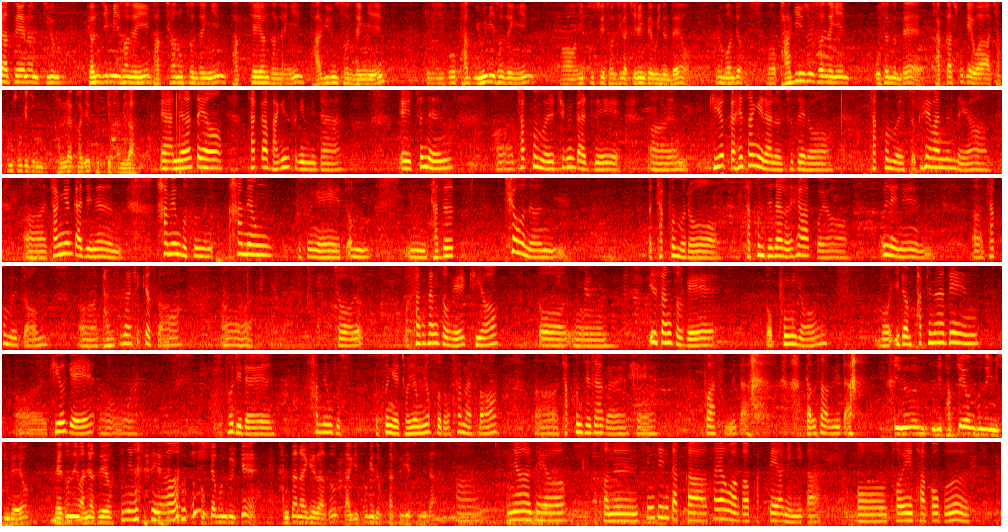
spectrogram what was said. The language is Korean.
올림피아트에는 지금 변진미 선생님, 박찬욱 선생님, 박재현 선생님, 박윤수 선생님, 그리고 박유미 선생님 어, 이 부스에 전시가 진행되고 있는데요. 그럼 먼저 어, 박인수 선생님 오셨는데 작가 소개와 작품 소개 좀 간략하게 듣겠습니다. 네, 안녕하세요. 작가 박인숙입니다. 예, 저는 어, 작품을 지금까지 어, 기억과 해상이라는 주제로 작품을 쭉 해왔는데요. 어, 작년까지는 함영 구승, 함영 구승에 좀 음, 가득 채우는 작품으로 작품 제작을 해왔고요. 올해는 어, 작품을 좀 어, 단순화시켜서 어, 저 상상 속의 기억 또 어, 일상 속의 또 풍경 뭐 이런 파편화된 어, 기억의 어, 스토리를 구- 구성의 조형 요소로 삼아서 어, 작품 제작을 해 보았습니다. 감사합니다. 여기는 이제 박재현 선생님이신데요. 네, 선생님 안녕하세요. 안녕하세요. 독자분들께 간단하게라도 자기 소개 좀 부탁드리겠습니다. 아, 안녕하세요. 저는 신진 작가 서양화가 박재현입니다. 어, 저의 작업은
